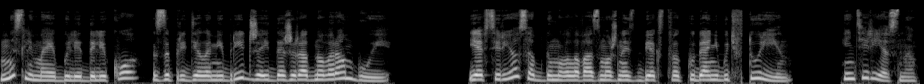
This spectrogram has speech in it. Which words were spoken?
Мысли мои были далеко, за пределами бриджа и даже родного Рамбуи. Я всерьез обдумывала возможность бегства куда-нибудь в Турин. Интересно,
